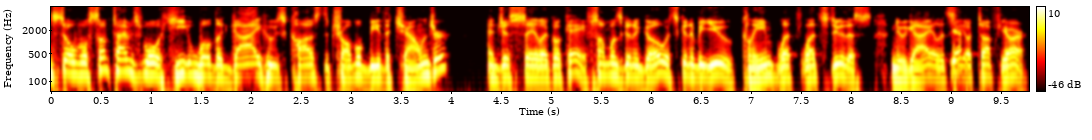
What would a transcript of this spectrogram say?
So will sometimes will he will the guy who's caused the trouble be the challenger and just say like, okay, if someone's going to go, it's going to be you, Klim. Let's let's do this, new guy. Let's yeah. see how tough you are.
